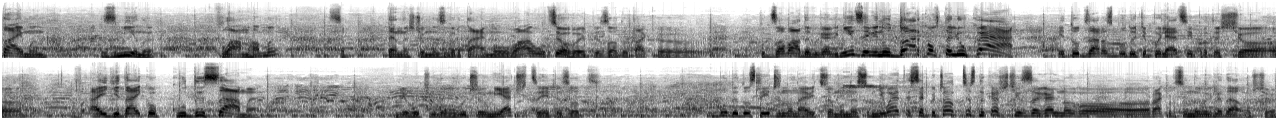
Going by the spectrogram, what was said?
Тайминг зміни флангами. Це те, на що ми звертаємо увагу цього епізоду. Так Е, тут завадив Гагнідзе. Він удар Ковталюка. І тут зараз будуть апеляції про те, що е, в Айдідайко куди саме його тіло влучив м'яч. Цей епізод буде досліджено. Навіть цьому не сумнівайтеся. Хоча, чесно кажучи, з загального ракурсу не виглядало, що е,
